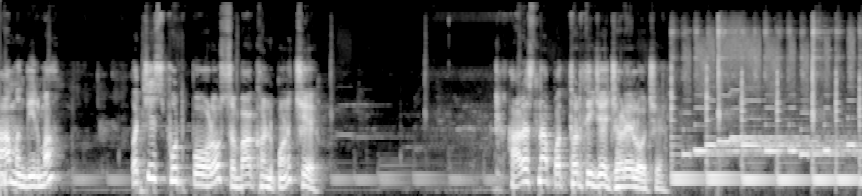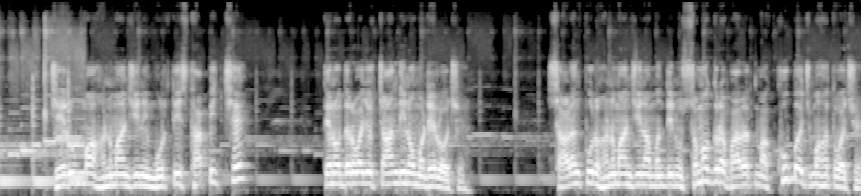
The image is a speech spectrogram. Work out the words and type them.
આ મંદિરમાં પચીસ ફૂટ પહોળો સભાખંડ પણ છે. આરસના પથ્થરથી જે જડેલો છે. જે રૂમમાં હનુમાનજીની મૂર્તિ સ્થાપિત છે, તેનો દરવાજો ચાંદીનો મઢેલો છે. સાળંગપુર હનુમાનજીના મંદિરનું સમગ્ર ભારતમાં ખૂબ જ મહત્ત્વ છે.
